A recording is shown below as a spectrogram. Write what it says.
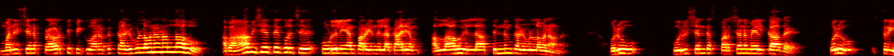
മനുഷ്യനെ പ്രവർത്തിപ്പിക്കുവാനൊക്കെ കഴിവുള്ളവനാണ് അള്ളാഹു അപ്പൊ ആ വിഷയത്തെക്കുറിച്ച് കൂടുതൽ ഞാൻ പറയുന്നില്ല. കാര്യം അള്ളാഹു എല്ലാത്തിനും കഴിവുള്ളവനാണ്. ഒരു പുരുഷന്റെ സ്പർശനമേൽക്കാതെ ഒരു സ്ത്രീ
